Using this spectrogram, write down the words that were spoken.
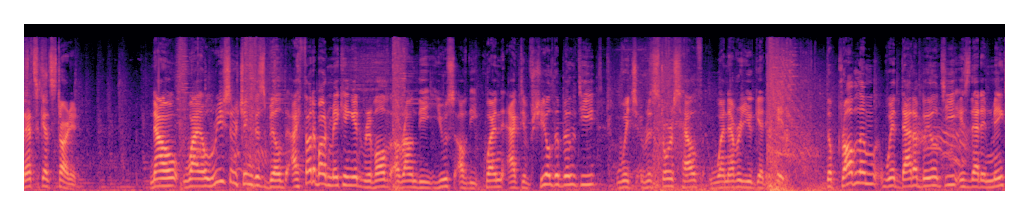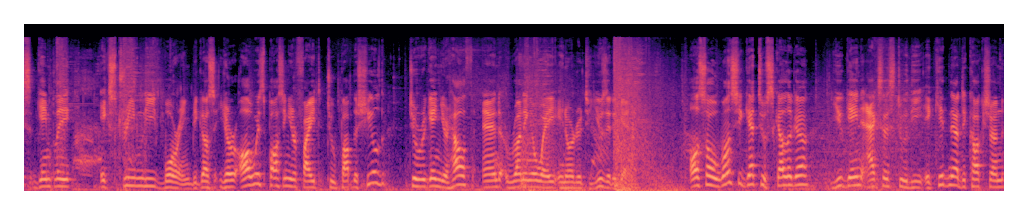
let's get started. Now, while researching this build, I thought about making it revolve around the use of the Quen active shield ability, which restores health whenever you get hit. The problem with that ability is that it makes gameplay extremely boring because you're always pausing your fight to pop the shield to regain your health and running away in order to use it again. Also, once you get to Skellige, you gain access to the Echidna decoction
